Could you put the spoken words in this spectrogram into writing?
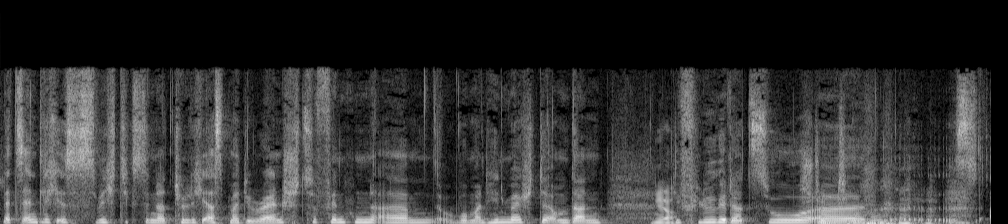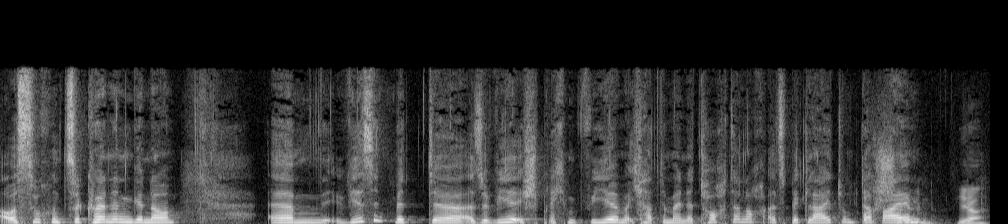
Letztendlich ist das Wichtigste natürlich erstmal die Ranch zu finden, ähm, wo man hin möchte, um dann ja. die Flüge dazu äh, aussuchen zu können, genau. Ähm, wir sind mit, äh, also wir, ich spreche mit wir, ich hatte meine Tochter noch als Begleitung dabei. Ach, schön. Ja.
